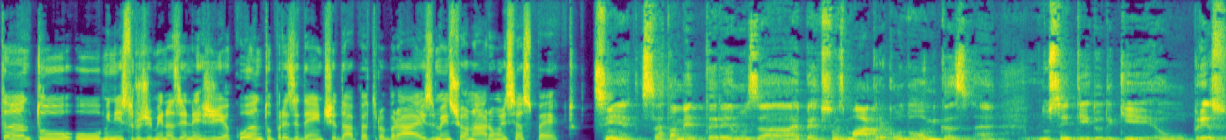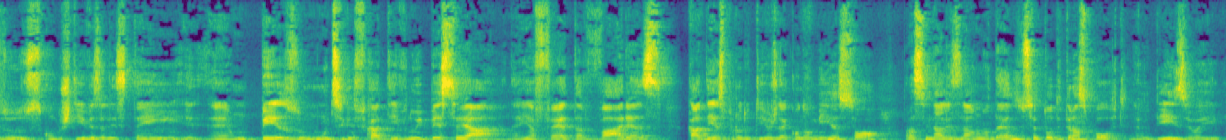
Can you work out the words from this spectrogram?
tanto o ministro de Minas e Energia quanto o presidente da Petrobras mencionaram esse aspecto. Sim, certamente teremos a repercussões macroeconômicas, né, no sentido de que o preço dos combustíveis eles têm é, um peso muito significativo no IPCA né, e afeta várias cadeias produtivas da economia, só para sinalizar uma delas, o setor de transporte, né, o diesel, aí,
